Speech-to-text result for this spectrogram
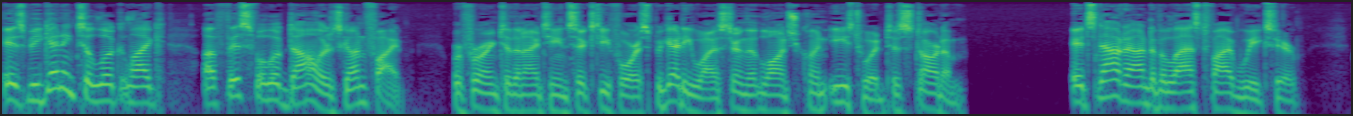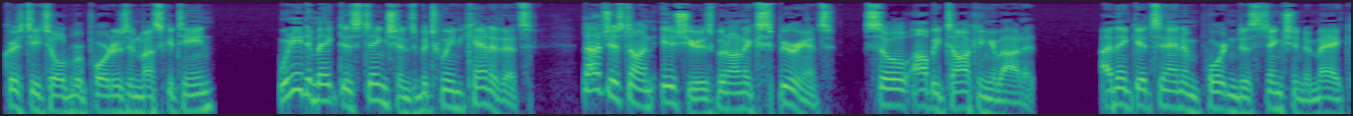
is beginning to look like a fistful of dollars gunfight, referring to the 1964 spaghetti western that launched Clint Eastwood to stardom. It's now down to the last five weeks here, Christie told reporters in Muscatine. We need to make distinctions between candidates, not just on issues, but on experience, so I'll be talking about it. I think it's an important distinction to make.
